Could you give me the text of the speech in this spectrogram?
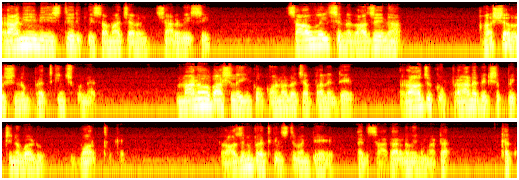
రాణి ఇస్తేరికి సమాచారం చేరవేసి చావవలసిన రాజైన ఆశరుషును బ్రతికించుకున్నాడు. మానవ భాషలో ఇంకో కోణంలో చెప్పాలంటే రాజుకు ప్రాణభిక్ష పెట్టినవాడు మార్తకే రాజును బ్రతికించడం అంటే అది సాధారణమైన మాట కదా.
